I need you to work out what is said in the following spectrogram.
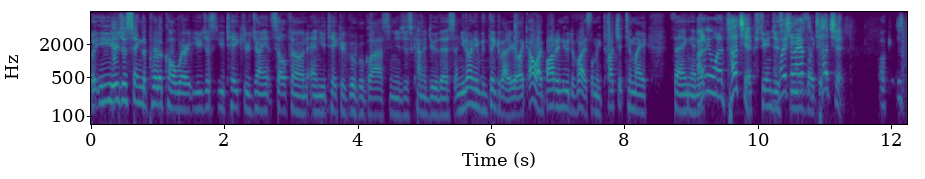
But you- you're just saying the protocol where you just you take your giant cell phone and you take your Google Glass and you just kind of do this and you don't even think about it. You're like, oh, I bought a new device. Let me touch it to my thing and I don't even want to touch it. exchanges Why should I have to like touch it? Okay, just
